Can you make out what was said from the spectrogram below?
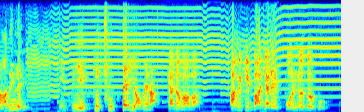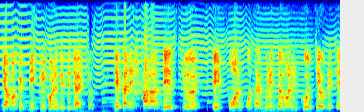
না দিলে এই বিয়ে কিছুতেই হবে না। কেন বাবা? আমি কি বাজারের পণ্য দ্রব্য যে আমাকে বিক্রি করে দিতে চাইছো? যেখানে সারা দেশ জুড়ে এই পণ প্রথার বিরুদ্ধে মানুষ গর্জে উঠেছে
